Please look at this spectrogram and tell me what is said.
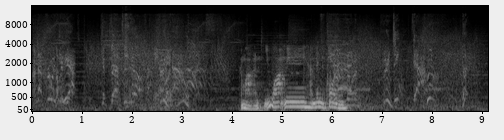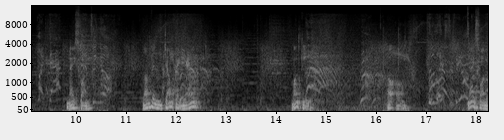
I'm not through with you yet! Get back! Come on, you want me? I'm in the corner. Nice one. Loving jumping, man. Monkey. Uh-oh. Nice one.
